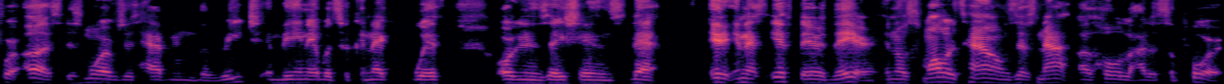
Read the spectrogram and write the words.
for us, it's more of just having the reach and being able to connect with organizations that and that's if they're there. In those smaller towns there's not a whole lot of support.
